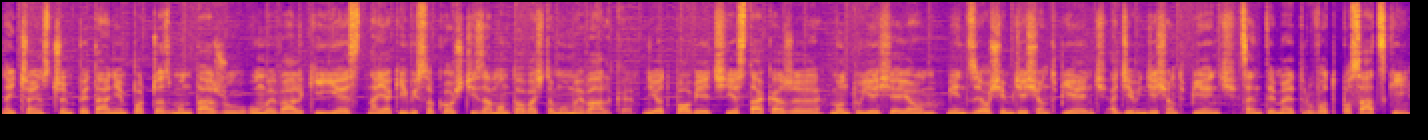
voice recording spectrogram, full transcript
Najczęstszym pytaniem podczas montażu umywalki jest na jakiej wysokości zamontować tą umywalkę. I odpowiedź jest taka, że montuje się ją między 85 a 95 cm od posadzki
